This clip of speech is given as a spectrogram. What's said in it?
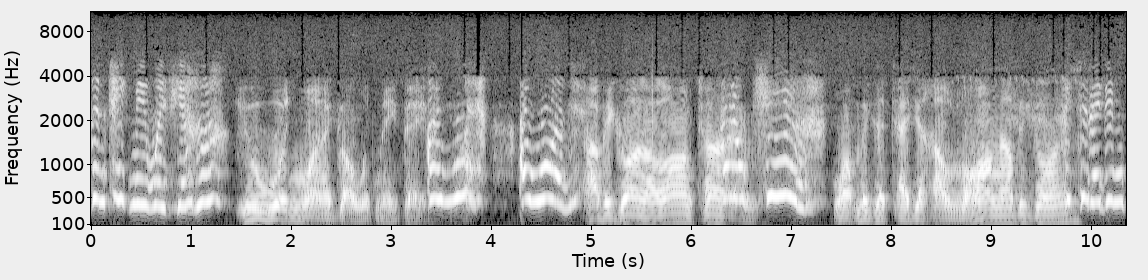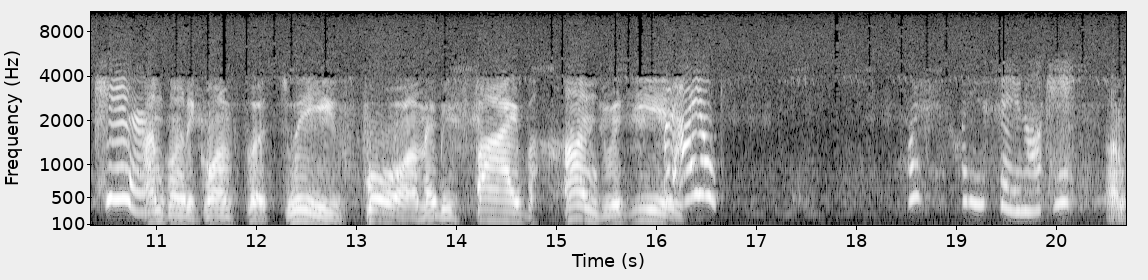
then take me with you, huh? You wouldn't want to go with me, babe. I would. I would. I'll be gone a long time. I don't care. Want me to tell you how long I'll be gone? I said I didn't care. I'm going to be gone for three, four, maybe five hundred years. But I don't. What? What are you saying, Archie? I'm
